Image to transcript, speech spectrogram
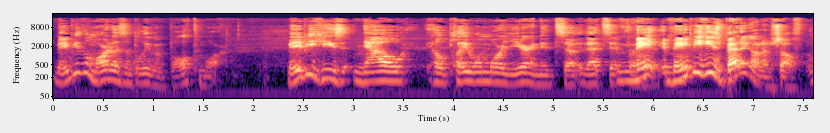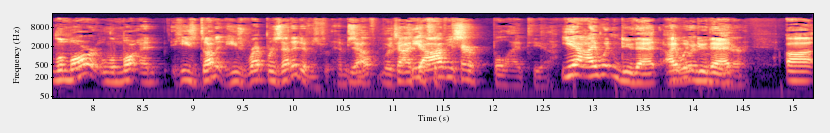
maybe Lamar doesn't believe in Baltimore? Maybe he's now he'll play one more year and it's uh, that's it. For May, maybe he's betting on himself. Lamar, Lamar, and he's done it. He's representative Yeah, himself. which I he think is obviously, a terrible idea. yeah, I wouldn't do that. I, wouldn't, do wouldn't that. Uh,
